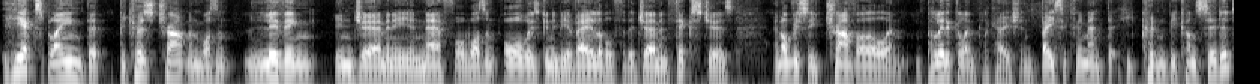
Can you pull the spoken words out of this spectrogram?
he explained that because Trautmann wasn't living in Germany and therefore wasn't always going to be available for the German fixtures, and obviously travel and political implications basically meant that he couldn't be considered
